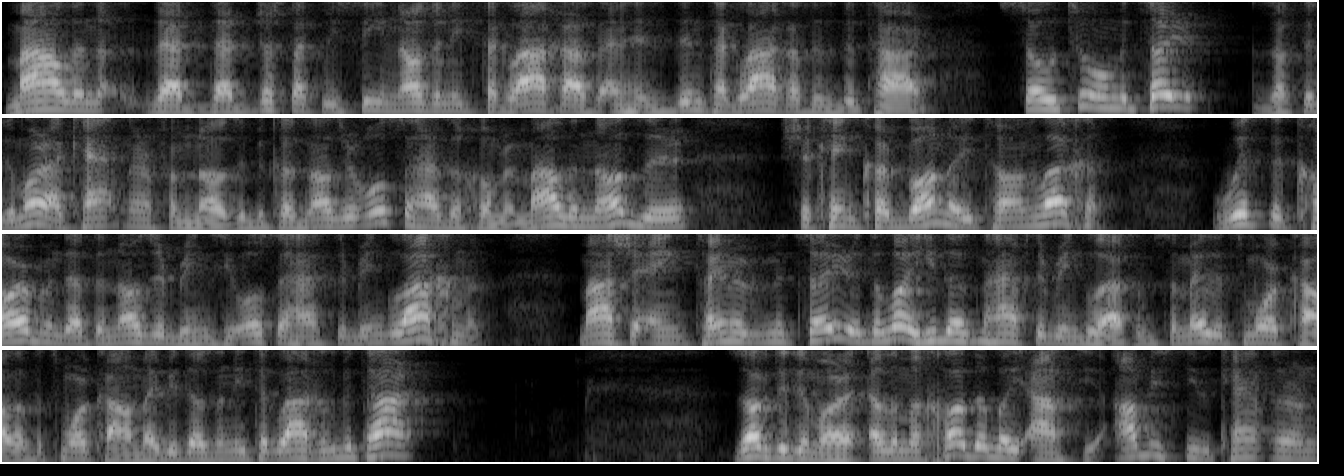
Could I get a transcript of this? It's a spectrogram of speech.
Mal that that just like we see Nazir needs taglachas and his din taglachas is betar, so too mitzayir. Zakta Gemara, I can't learn from Nazir because Nazir also has a chomer. Mal the Nazir shekain karbona iton lechem. With the carbon that the Nazir brings, he also has to bring lachem. Masha ain't timer mitzayir. The law he doesn't have to bring lachem. So maybe it's more kal. If it's more kal, maybe he doesn't need to taglachas betar. Zog the Gemara, Obviously, we can't learn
